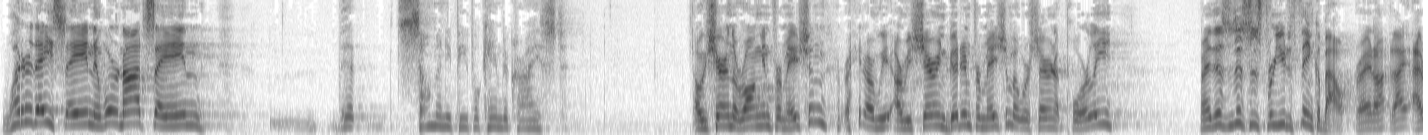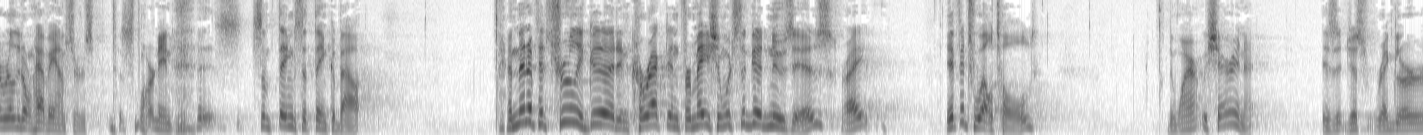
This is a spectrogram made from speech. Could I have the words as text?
What are they saying and we're not saying that so many people came to Christ? Are we sharing the wrong information? Right? Are we, are we sharing good information, but we're sharing it poorly? Right? This, this is for you to think about, right? I, I really don't have answers this morning. Some things to think about. And then if it's truly good and correct information, which the good news is, right? If it's well told, then why aren't we sharing it? Is it just regular,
